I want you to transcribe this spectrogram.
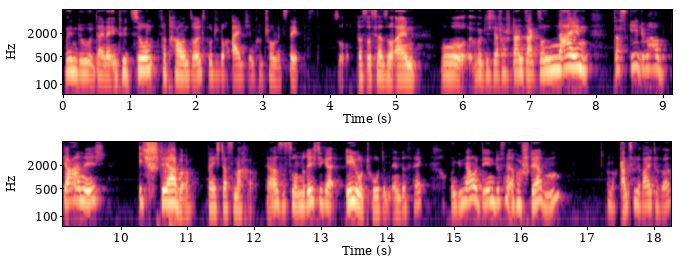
wenn du deiner Intuition vertrauen sollst, wo du doch eigentlich im Controlling State bist. So, das ist ja so ein, wo wirklich der Verstand sagt so, nein, das geht überhaupt gar nicht. Ich sterbe, wenn ich das mache. Ja, es ist so ein richtiger Ego-Tod im Endeffekt. Und genau den dürfen wir aber sterben und noch ganz viele weitere,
